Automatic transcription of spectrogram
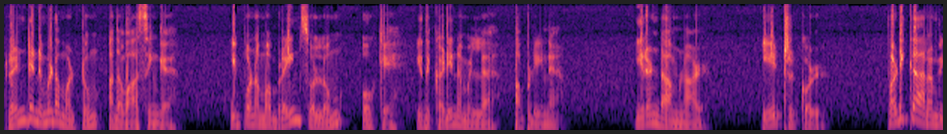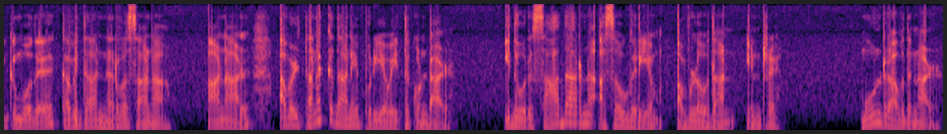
ரெண்டு நிமிடம் மட்டும் அதை வாசிங்க. இப்போ நம்ம பிரெயின் சொல்லும் ஓகே இது கடினம் இல்லை அப்படின்னு. இரண்டாம் நாள். ஏற்றுக்கொள். படிக்க ஆரம்பிக்கும் போது கவிதா நர்வஸ் ஆனா ஆனால் அவள் தனக்கு தானே புரிய வைத்துக் கொண்டாள். இது ஒரு சாதாரண அசௌகரியம் அவ்வளவுதான் என்று. மூன்றாவது நாள்.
